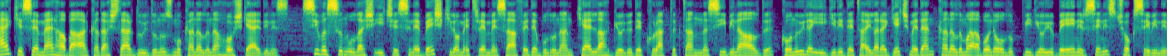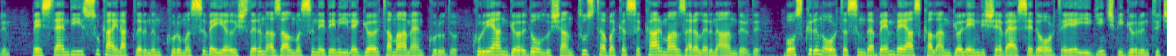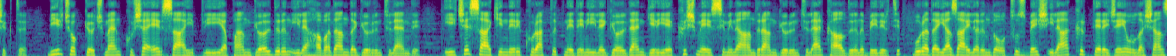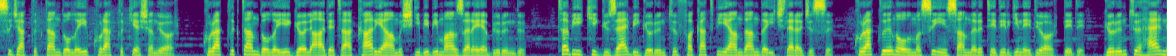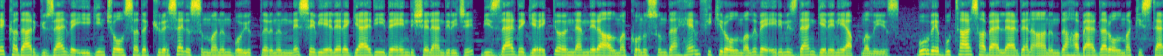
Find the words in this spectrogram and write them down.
Herkese merhaba arkadaşlar duydunuz mu kanalına hoş geldiniz. Sivas'ın Ulaş ilçesine 5 kilometre mesafede bulunan Kellah Gölü de kuraklıktan nasibini aldı. Konuyla ilgili detaylara geçmeden kanalıma abone olup videoyu beğenirseniz çok sevinirim. Beslendiği su kaynaklarının kuruması ve yağışların azalması nedeniyle göl tamamen kurudu. Kuruyan gölde oluşan tuz tabakası kar manzaralarını andırdı. Bozkırın ortasında bembeyaz kalan göl endişe verse de ortaya ilginç bir görüntü çıktı. Birçok göçmen kuşa ev sahipliği yapan göldırın ile havadan da görüntülendi. İlçe sakinleri kuraklık nedeniyle gölden geriye kış mevsimini andıran görüntüler kaldığını belirtip, burada yaz aylarında 35 ila 40 dereceye ulaşan sıcaklıktan dolayı kuraklık yaşanıyor. Kuraklıktan dolayı göl adeta kar yağmış gibi bir manzaraya büründü. Tabii ki güzel bir görüntü fakat bir yandan da içler acısı. Kuraklığın olması insanları tedirgin ediyor, dedi. Görüntü her ne kadar güzel ve ilginç olsa da küresel ısınmanın boyutlarının ne seviyelere geldiği de endişelendirici, bizler de gerekli önlemleri alma konusunda hem fikir olmalı ve elimizden geleni yapmalıyız. Bu ve bu tarz haberlerden anında haberdar olmak ister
